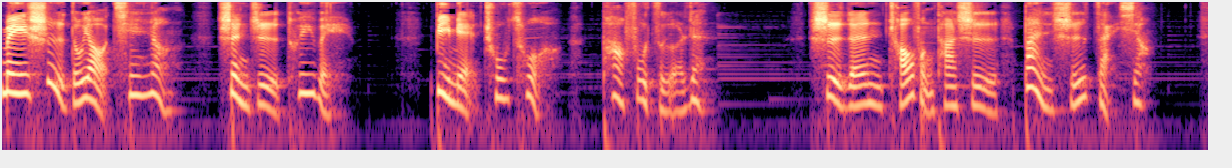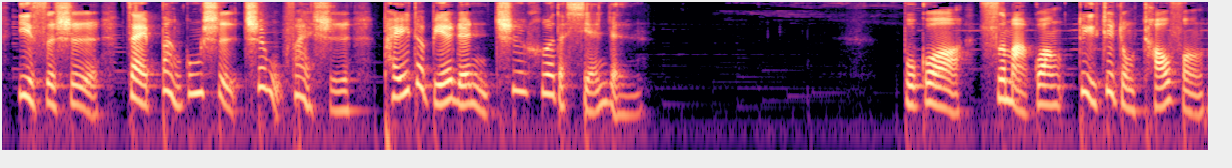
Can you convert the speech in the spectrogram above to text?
每事都要谦让，甚至推诿，避免出错，怕负责任。世人嘲讽他是半时宰相。意思是在办公室吃午饭时陪着别人吃喝的闲人。不过司马光对这种嘲讽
